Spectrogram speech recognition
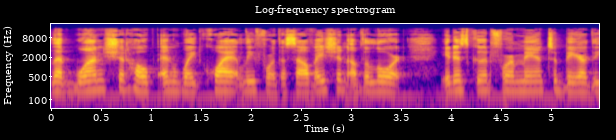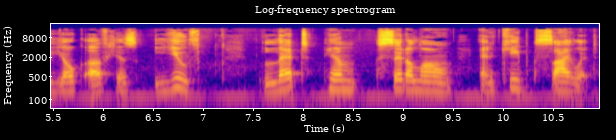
that one should hope and wait quietly for the salvation of the Lord. It is good for a man to bear the yoke of his youth. Let him sit alone and keep silent,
